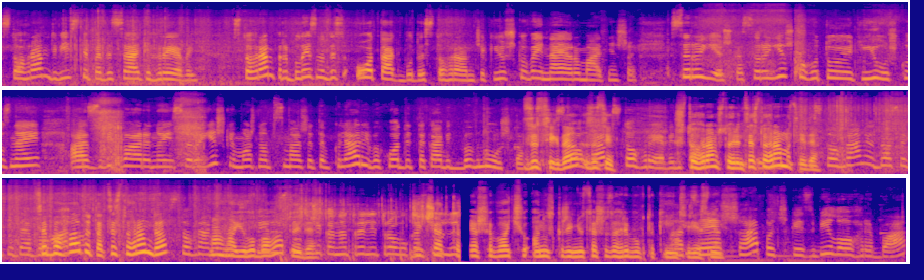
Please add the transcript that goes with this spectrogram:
100 грам 250 гривень. 100 грам приблизно десь отак буде 100 грамчик. Юшковий найароматніший. Сироїшка. Сироїшку готують юшку з неї, а з відвареної сироїшки можна обсмажити в клярі, виходить така відбивнушка. З оцих, да? 100 З оцих? 100 гривень. 100 грам, 100 гривень. Це 100 грам оце йде? 100 грамів досить іде багато. Це багато, так? Це 100 грам, так? 100 грамів Ага, на його 4 багато йде. на 3 літрову Дівчатка, каструлю. я ще бачу, а ну скажи мені, це що за грибок такий А це інтересний? шапочки з білого гриба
